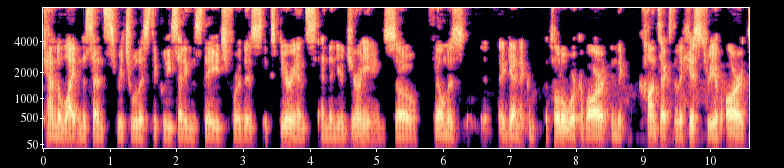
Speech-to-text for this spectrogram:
candlelight in a sense ritualistically setting the stage for this experience and then you're journeying. So film is again a, a, total work of art in the context of a history of art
